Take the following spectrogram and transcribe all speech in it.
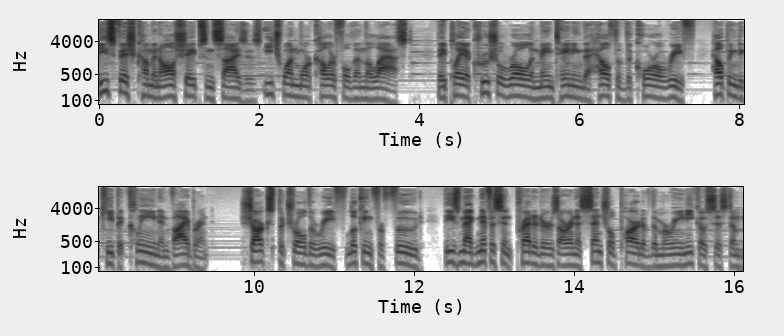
these fish come in all shapes and sizes, each one more colorful than the last. They play a crucial role in maintaining the health of the coral reef, helping to keep it clean and vibrant. Sharks patrol the reef, looking for food. These magnificent predators are an essential part of the marine ecosystem,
